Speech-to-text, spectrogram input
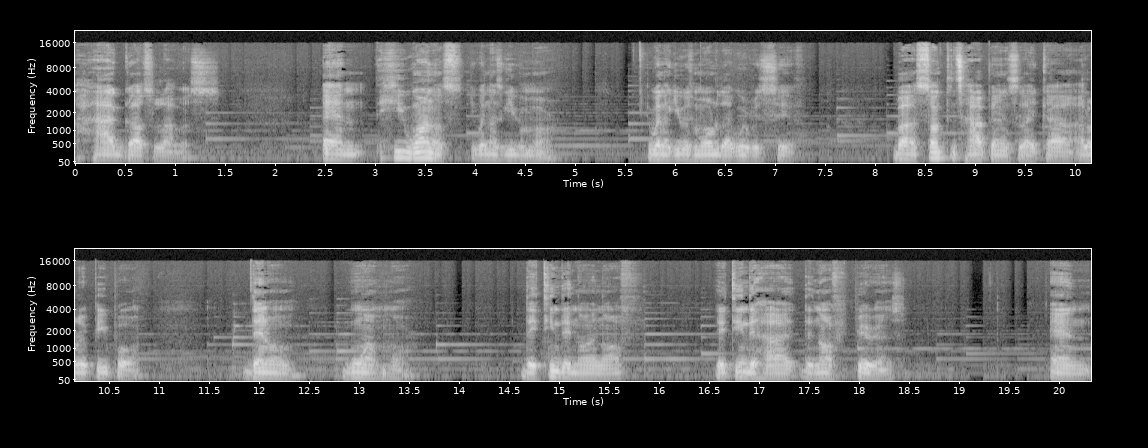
how God loves us. And He wants us, He wants us to give Him more. He wants to give us more than we receive. But something happens like uh, a lot of people, they don't want more. They think they know enough. They think they have enough experience. And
